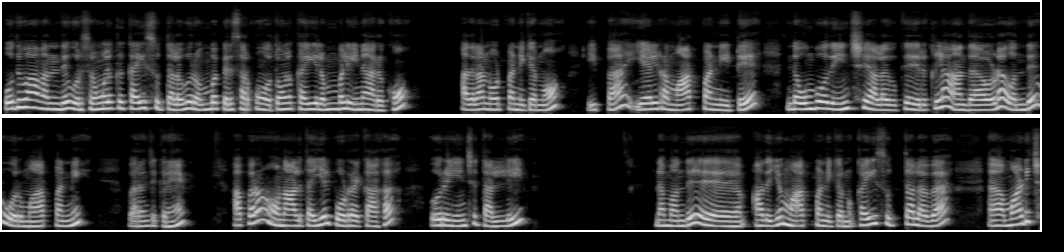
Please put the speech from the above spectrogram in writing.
பொதுவாக வந்து ஒரு சிலவங்களுக்கு கை சுத்தளவு ரொம்ப பெருசாக இருக்கும். ஒருத்தவங்களுக்கு கை ரொம்ப லீனாக இருக்கும். அதெல்லாம் நோட் பண்ணிக்கணும். இப்போ ஏழரை மார்க் பண்ணிவிட்டு இந்த ஒம்பது இன்ச் அளவுக்கு இருக்குல்ல அதோட வந்து ஒரு மார்க் பண்ணி வரைஞ்சிக்கிறேன். அப்புறம் நாலு தையல் போடுறதுக்காக ஒரு இன்ச்சு தள்ளி நம்ம வந்து அதையும் மார்க் பண்ணிக்கணும். கை சுத்தளவை மடித்து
